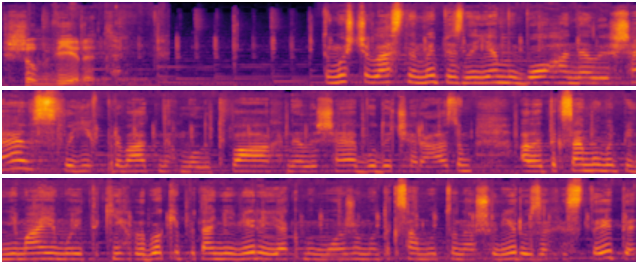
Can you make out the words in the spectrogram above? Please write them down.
щоб вірити. Тому що власне ми пізнаємо Бога не лише в своїх приватних молитвах, не лише будучи разом, але так само ми піднімаємо і такі глибокі питання віри, як ми можемо так само ту нашу віру захистити,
